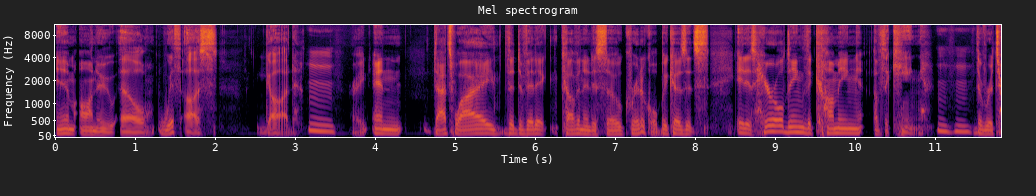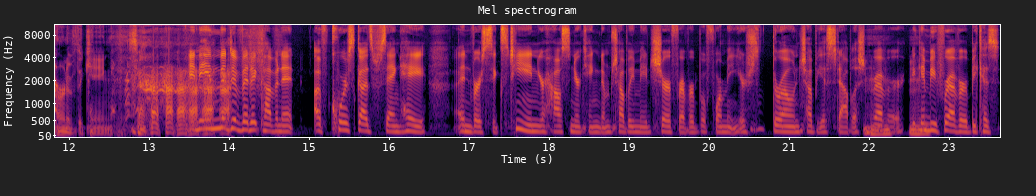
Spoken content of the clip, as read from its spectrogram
Im Anu El with us, God, hmm. right? And that's why the Davidic covenant is so critical because it's it is heralding the coming of the king, mm-hmm. the return of the king. and in the Davidic covenant, of course, God's saying, hey, in verse 16, your house and your kingdom shall be made sure forever before me. Your throne shall be established mm-hmm. forever. It can mm-hmm. be forever because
